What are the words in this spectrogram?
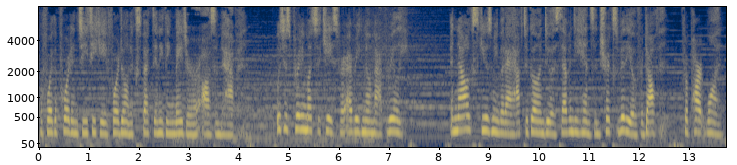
before the port in GTK4 don't expect anything major or awesome to happen. Which is pretty much the case for every GNOME app really! And now excuse me but I have to go and do a 70 hints and tricks video for Dolphin, for part 1.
